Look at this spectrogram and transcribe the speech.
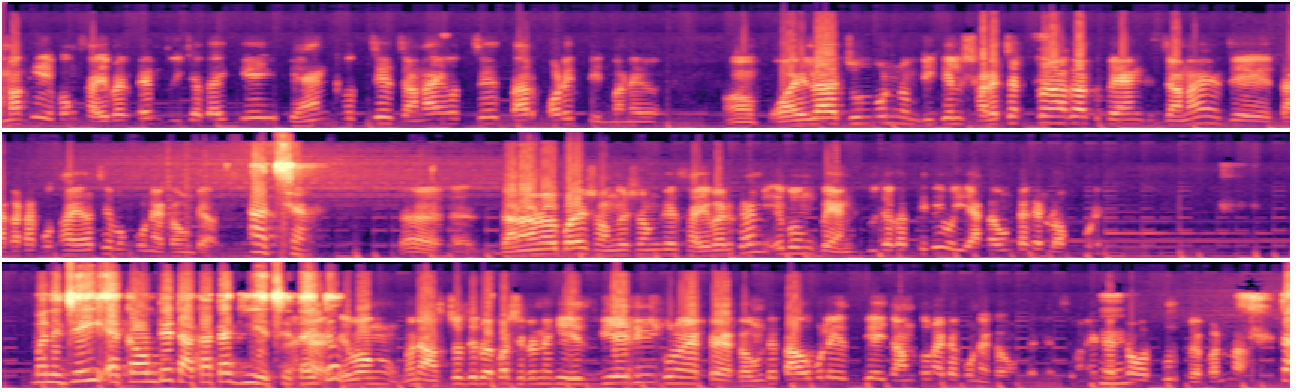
আমাকে এবং সাইবার ক্রাইম দুই জায়গায়কে ব্যাংক হচ্ছে জানাই হচ্ছে তার পরের দিন মানে পয়লা জুন বিকেল সাড়ে চারটা নাগাদ ব্যাংক জানায় যে টাকাটা কোথায় আছে এবং কোন অ্যাকাউন্টে আছে। আচ্ছা। জানানোর পরে সঙ্গে সঙ্গে সাইবার ক্রাইম এবং ব্যাংক দু জায়গা থেকে ওই অ্যাকাউন্টটাকে লক করে মানে যেই অ্যাকাউন্টে টাকাটা গিয়েছে তাই তো? হ্যাঁ, এবং মানে আশ্চর্যের ব্যাপার সেটা নাকি এসবিআই এরই কোনো একটা অ্যাকাউন্টে তাও বলে এসবিআই জানতো না এটা কোন অ্যাকাউন্টে গেছে। মানে এটা একটা অদ্ভুত ব্যাপার না? তা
